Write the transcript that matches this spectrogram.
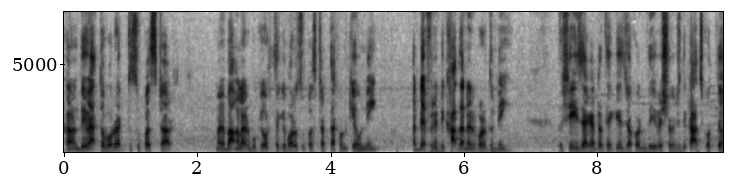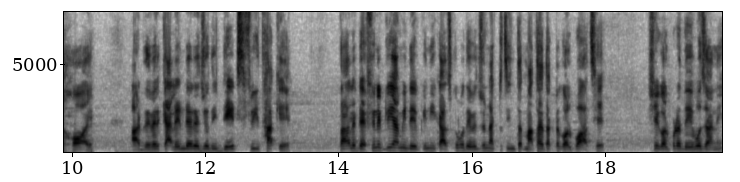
কারণ দেব এত বড় একটা সুপারস্টার মানে বাংলার বুকে ওর থেকে বড় সুপারস্টার তো এখন কেউ নেই। আর ডেফিনেটলি খাদানের পরে তো নেই। তো সেই জায়গাটা থেকে যখন দেবের সঙ্গে যদি কাজ করতে হয়, আর দেবের ক্যালেন্ডারে যদি ডেটস ফ্রি থাকে, তাহলে ডেফিনেটলি আমি দেবকে নিয়ে কাজ করব। দেবের জন্য একটা চিন্তা, মাথায় তো একটা গল্প আছে। সেই গল্পটা দেবও জানে।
